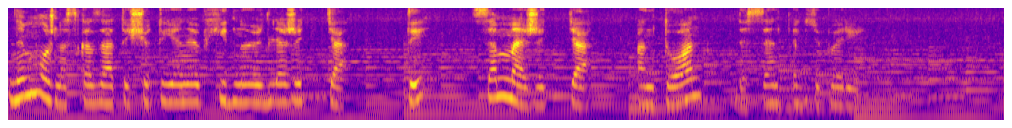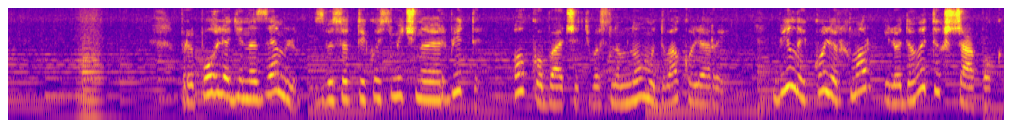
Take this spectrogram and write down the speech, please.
Не можна сказати, що ти є необхідною для життя. Ти саме життя. Антуан де Сент-Екзюпері. При погляді на Землю з висоти космічної орбіти око бачить в основному два кольори: білий колір хмар і льодовитих шапок,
